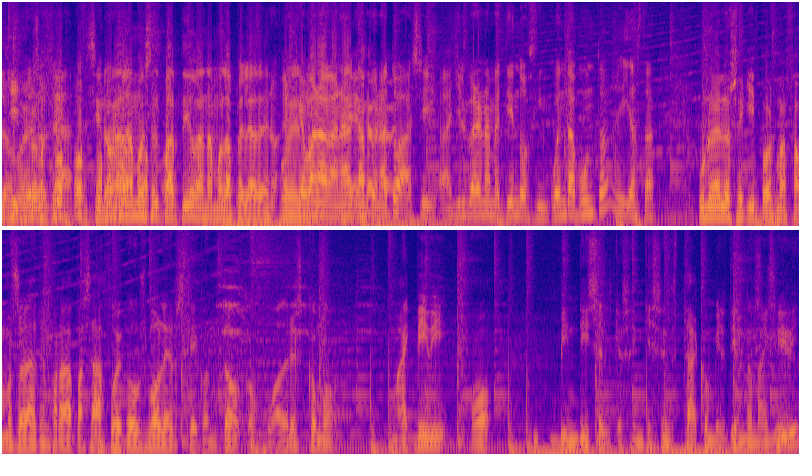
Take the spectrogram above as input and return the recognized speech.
banquillo. por eso, o sea, si no ganamos el partido, ganamos la pelea de No, después. es que ¿no? van a ganar el campeonato así. A Gilbert Arenas metiendo 50 puntos y ya está. Uno de los equipos más famosos de la temporada pasada fue Ghost Ballers, que contó con jugadores como Mike Bibby o Vin Diesel, que es en quien se está convirtiendo Mike Bibby,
